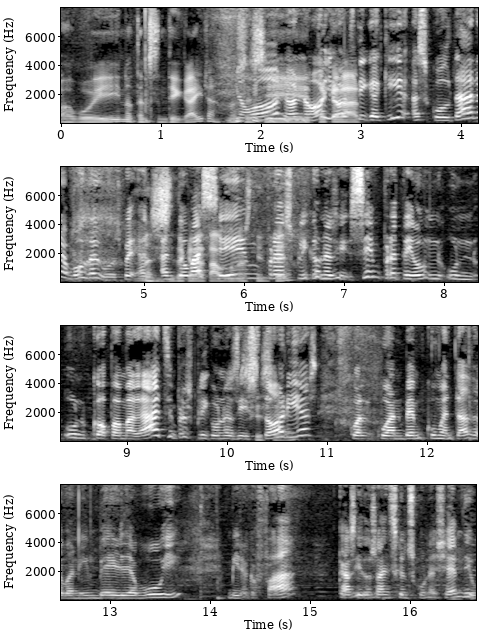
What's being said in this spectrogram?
avui no t'han sentit gaire. No, No, sé si no, no, jo quedat... estic aquí escoltant amb molt de gust. Bé, No en, sé si en Tomàs sempre explica unes... Sempre té un, un, un cop amagat, sempre explica unes sí. històries. Quan, quan vam comentar de venir amb ell avui, mira que fa quasi dos anys que ens coneixem, diu,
